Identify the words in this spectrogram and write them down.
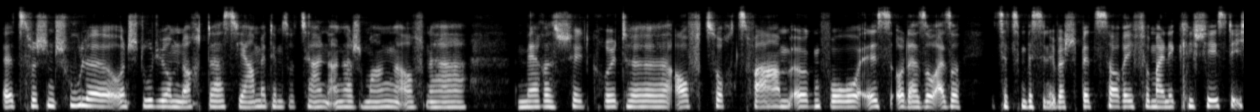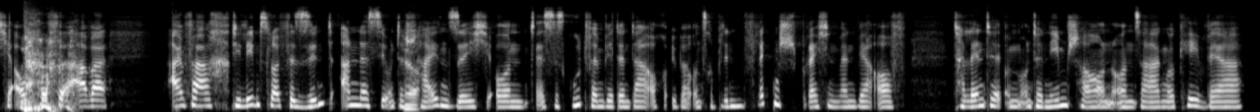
äh, zwischen Schule und Studium noch das Jahr mit dem sozialen Engagement auf einer Meeresschildkröte Aufzuchtsfarm irgendwo ist oder so. Also ist jetzt ein bisschen überspitzt, sorry für meine Klischees, die ich hier aufrufe, aber einfach die Lebensläufe sind anders, sie unterscheiden ja. sich und es ist gut, wenn wir denn da auch über unsere blinden Flecken sprechen, wenn wir auf Talente im Unternehmen schauen und sagen, okay, wer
